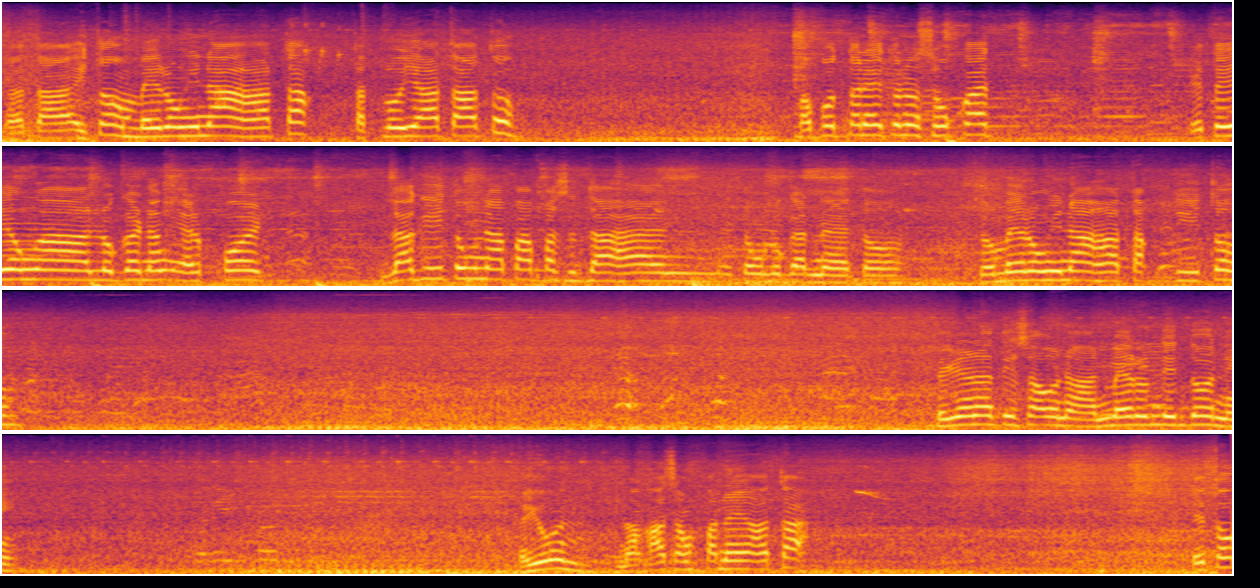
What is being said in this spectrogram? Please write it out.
At ah, ito, mayroong inahatak. Tatlo yata to. Papunta na ito ng sukat. Ito yung ah, lugar ng airport. Lagi itong napapasadahan, itong lugar na ito. So mayroong inahatak dito. Tingnan natin sa unahan. Meron din doon eh. Ayun, nakasampa na yata. Ito,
